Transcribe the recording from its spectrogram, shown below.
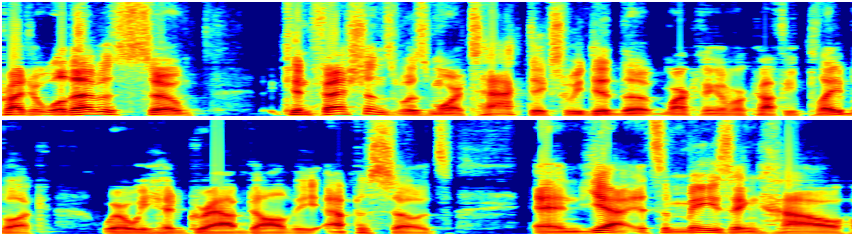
project. Well, that was so. Confessions was more tactics. We did the marketing over coffee playbook where we had grabbed all the episodes, and yeah, it's amazing how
